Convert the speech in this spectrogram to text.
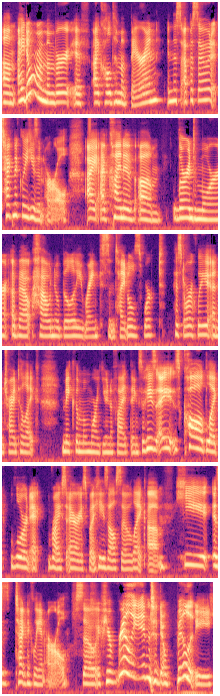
Um, I don't remember if I called him a baron in this episode. Technically, he's an earl. I I've kind of um, learned more about how nobility ranks and titles worked historically, and tried to like make them a more unified thing. So he's he's called like Lord Rice Ares, but he's also like um he is technically an earl. So if you're really into nobility,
